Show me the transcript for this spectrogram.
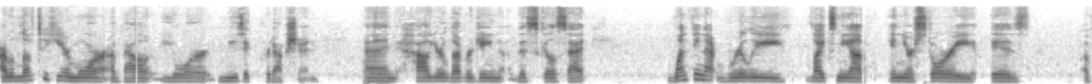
I would love to hear more about your music production okay. and how you're leveraging this skill set. One thing that really lights me up in your story is of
